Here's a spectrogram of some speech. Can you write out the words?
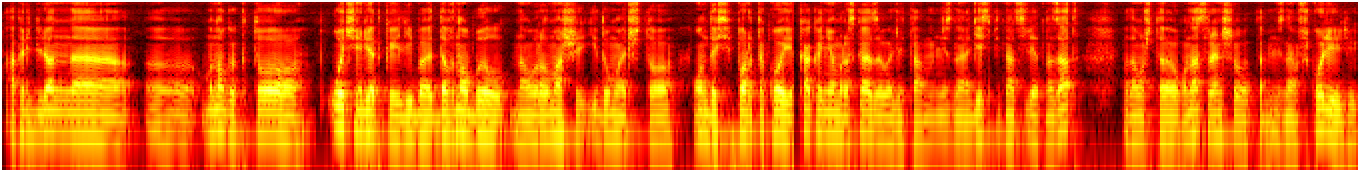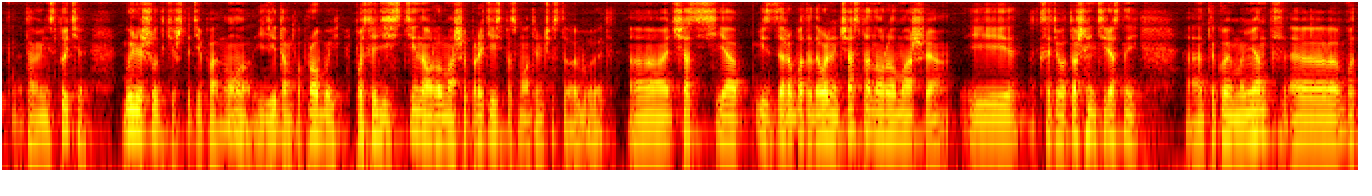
определенно э, много кто очень редко либо давно был на Уралмаше и думает, что он до сих пор такой, как о нем рассказывали там, не знаю, 10-15 лет назад, потому что у нас раньше вот там, не знаю, в школе или там в институте были шутки, что типа, ну, иди там попробуй после 10 на Уралмаше пройтись, посмотрим, что с тобой будет. Сейчас я из-за работы довольно часто на Уралмаше, и, кстати, вот тоже интересный такой момент. Э, вот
